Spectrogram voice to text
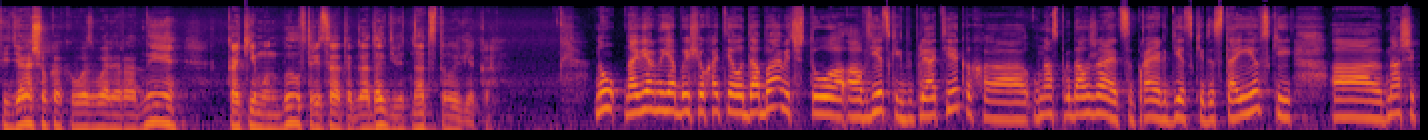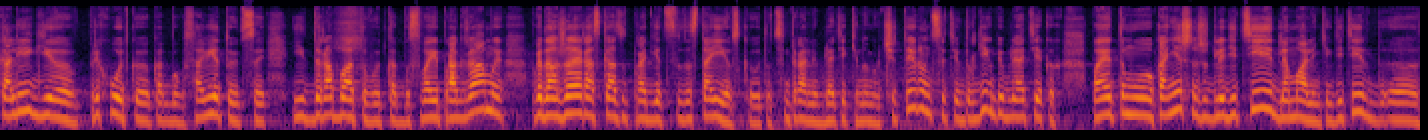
Федяшу, как его звали родные, каким он был в 30-х годах XIX века. Ну, наверное, я бы еще хотела добавить, что а, в детских библиотеках а, у нас продолжается проект «Детский Достоевский». А, наши коллеги приходят, как бы советуются и дорабатывают как бы свои программы, продолжая рассказывать про детство Достоевского. Это в Центральной библиотеке номер 14 и в других библиотеках. Поэтому, конечно же, для детей, для маленьких детей э,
